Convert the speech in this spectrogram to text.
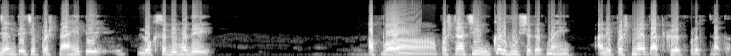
जनतेचे प्रश्न आहे ते लोकसभेमध्ये प्रश्नाची उकल होऊ शकत नाही आणि प्रश्न ताटखळत पडत जातात.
